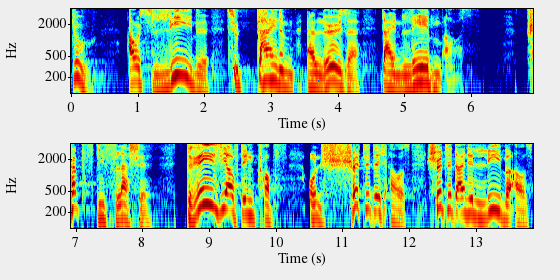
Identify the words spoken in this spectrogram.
du aus Liebe zu deinem Erlöser dein Leben aus. Köpf die Flasche, dreh sie auf den Kopf und schütte dich aus, schütte deine Liebe aus,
